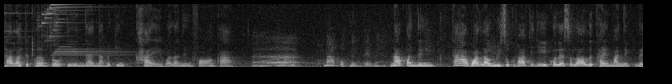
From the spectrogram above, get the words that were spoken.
ถ้าเราจะเพิ่มโปรตีนแนะนำให้กินไข่วันละหนึ่งฟองค่ะ อ่ามากกว่าหนึ่งได้ไหมคะมากกว่าหนึ่งถ้าหากว่าเรามีสุขภาพที่ดีคอเลสเตอรอลหรือไขมันในใน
